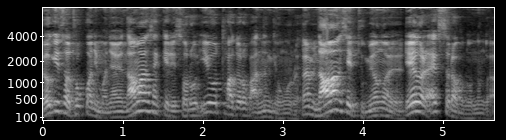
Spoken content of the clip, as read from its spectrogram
여기서 조건이 뭐냐면, 남학생끼리 서로 이웃하도록 앉는 경우를. 그러면 남학생 두 명을 얘를 X라고 놓는 거야.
